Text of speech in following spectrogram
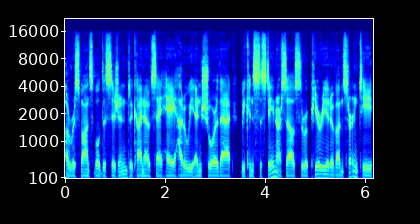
a responsible decision to kind of say, hey, how do we ensure that we can sustain ourselves through a period of uncertainty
